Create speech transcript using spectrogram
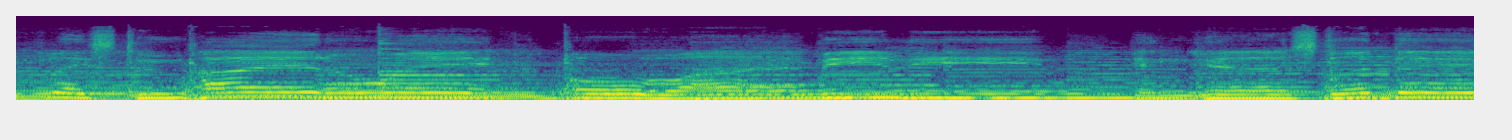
A place to hide away. Oh, I believe in yesterday.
